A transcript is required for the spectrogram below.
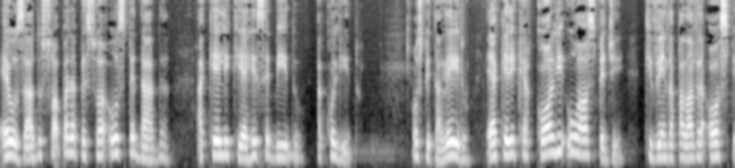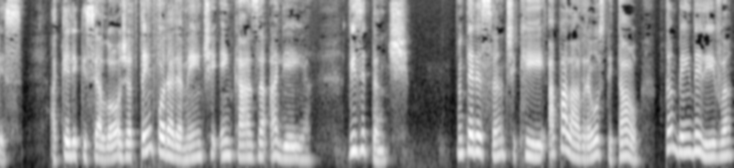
é usado só para a pessoa hospedada, aquele que é recebido, acolhido. Hospitaleiro é aquele que acolhe o hóspede, que vem da palavra hóspes, aquele que se aloja temporariamente em casa alheia, visitante. Interessante que a palavra hospital também deriva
